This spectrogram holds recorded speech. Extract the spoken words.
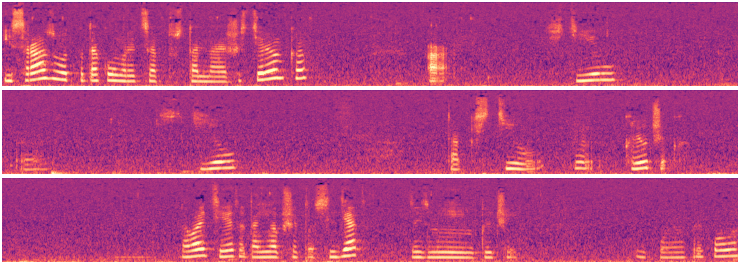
И сразу вот по такому рецепту стальная шестеренка. А. Стил стил. Так, стил. Ну, ключик. Давайте этот, они вообще-то следят за изменением ключей. Не понял прикола.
